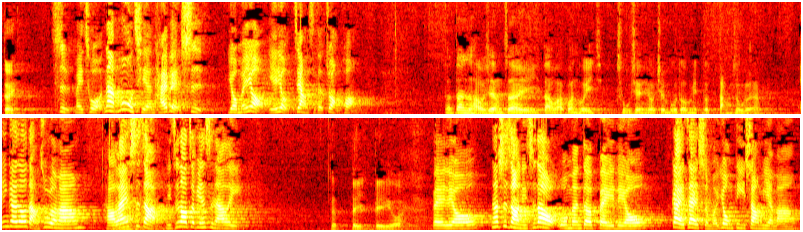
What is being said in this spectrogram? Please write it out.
对。是没错。那目前台北市有没有也有这样子的状况？但但是好像在大法官会议出现以后，全部都没都挡住了。应该都挡住了吗？好，来市长，你知道这边是哪里？在北北流啊。北流，那市长你知道我们的北流盖在什么用地上面吗？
